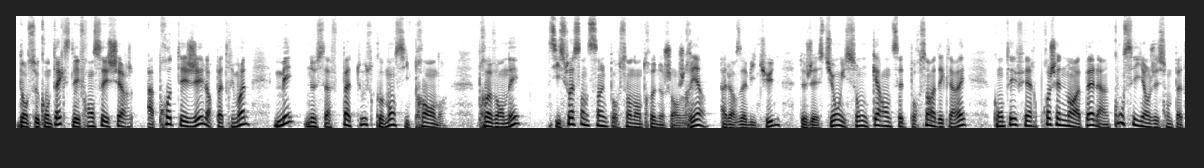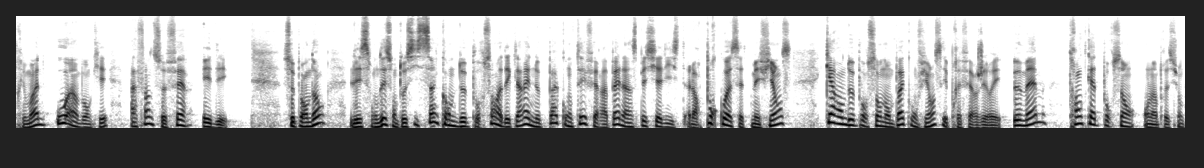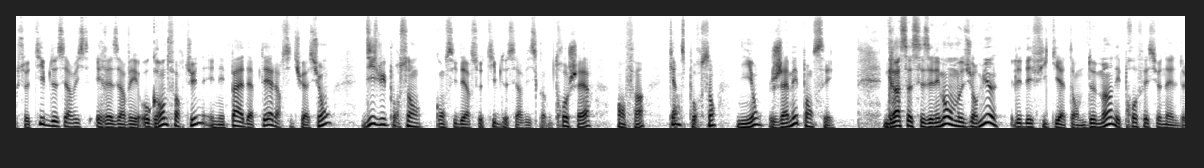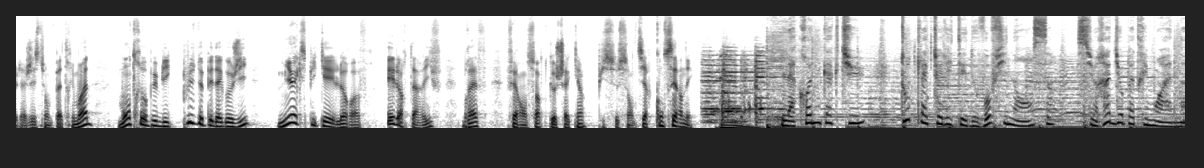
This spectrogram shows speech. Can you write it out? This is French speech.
Dans ce contexte, les Français cherchent à protéger leur patrimoine, mais ne savent pas tous comment s'y prendre. Preuve en est, si 65% d'entre eux ne changent rien à leurs habitudes de gestion, ils sont 47% à déclarer compter faire prochainement appel à un conseiller en gestion de patrimoine ou à un banquier afin de se faire aider. Cependant, les sondés sont aussi 52% à déclarer ne pas compter faire appel à un spécialiste. Alors pourquoi cette méfiance? 42% n'ont pas confiance et préfèrent gérer eux-mêmes. 34% ont l'impression que ce type de service est réservé aux grandes fortunes et n'est pas adapté à leur situation. 18% considèrent ce type de service comme trop cher. Enfin, 15% n'y ont jamais pensé. Grâce à ces éléments, on mesure mieux les défis qui attendent demain les professionnels de la gestion de patrimoine, montrer au public plus de pédagogie, mieux expliquer leur offre et leurs tarifs, bref, faire en sorte que chacun puisse se sentir concerné. La chronique actu, toute l'actualité de vos finances sur Radio Patrimoine.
